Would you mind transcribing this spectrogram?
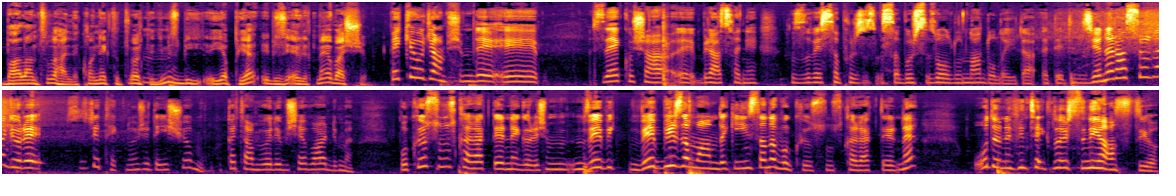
bağlantılı halde connected world dediğimiz Hı. bir yapıya e, bizi evritmeye başlıyor. Peki hocam şimdi e, Z kuşağı e, biraz hani hızlı ve sabırsız, sabırsız olduğundan dolayı da dediniz. Jenerasyona göre sizce teknoloji değişiyor mu? Hakikaten böyle bir şey var değil mi? Bakıyorsunuz karakterine göre. Şimdi ve bir, ve bir zamandaki insana bakıyorsunuz karakterine o dönemin teknolojisini yansıtıyor.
